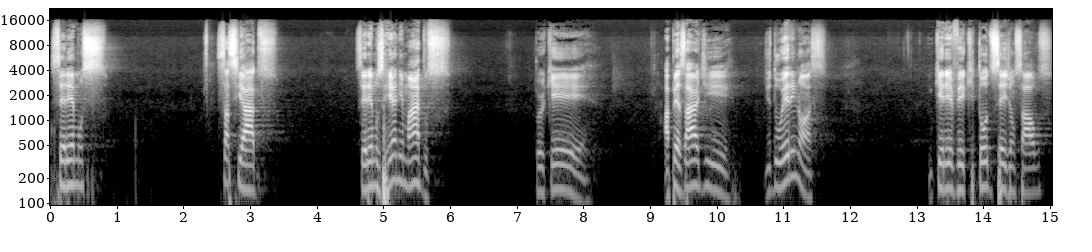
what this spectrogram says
seremos saciados, seremos reanimados, porque, apesar de, de doer em nós, em querer ver que todos sejam salvos,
